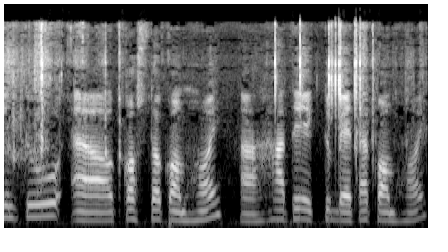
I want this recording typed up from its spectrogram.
কিন্তু কষ্ট কম হয় হাতে একটু ব্যথা কম হয়।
